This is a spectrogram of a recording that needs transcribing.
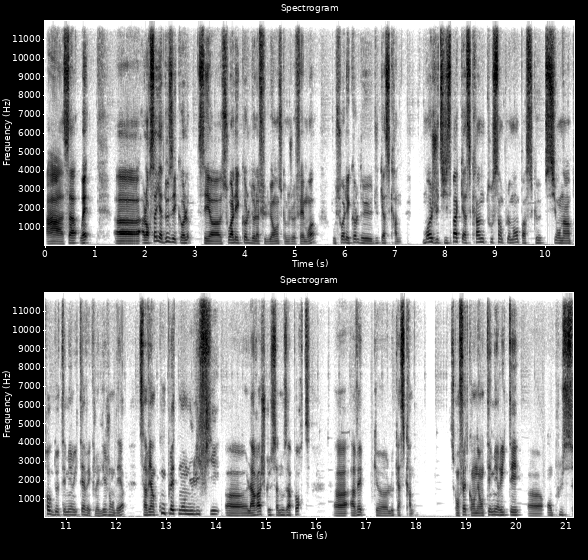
Ah, ça, ouais. Euh, alors ça, il y a deux écoles. C'est soit l'école de la fulgurance, comme je fais moi, ou soit l'école du casse-crâne. Moi, j'utilise pas casse-crâne tout simplement parce que si on a un proc de témérité avec les légendaires, ça vient complètement nullifier euh, la rage que ça nous apporte euh, avec euh, le casse-crâne. Parce qu'en fait, quand on est en témérité, en plus,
